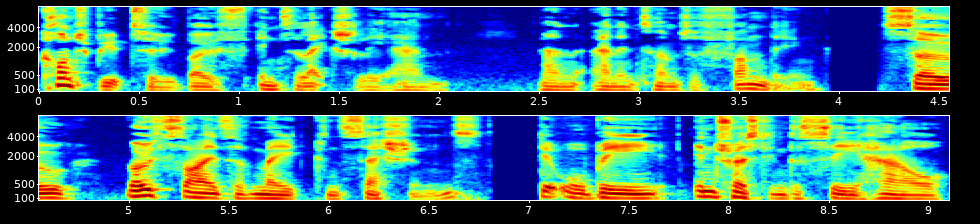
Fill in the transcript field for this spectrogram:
contribute to both intellectually and and, and in terms of funding. So both sides have made concessions. It will be interesting to see how,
